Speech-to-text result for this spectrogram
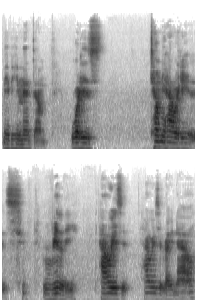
maybe he meant, um, "What is tell me how it is. really. How is it? How is it right now?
